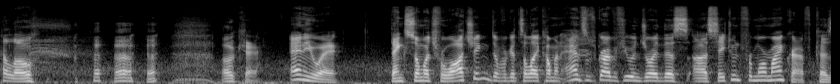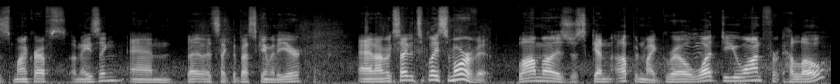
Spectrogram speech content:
Hello. okay. Anyway, thanks so much for watching. Don't forget to like, comment, and subscribe if you enjoyed this. Uh, stay tuned for more Minecraft because Minecraft's amazing and it's like the best game of the year. And I'm excited to play some more of it. Llama is just getting up in my grill. What do you want for? Hello,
